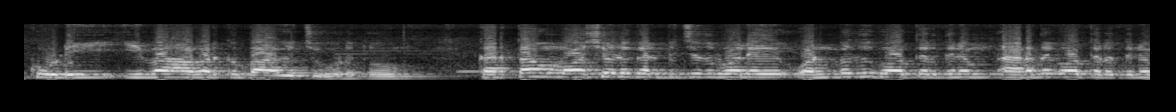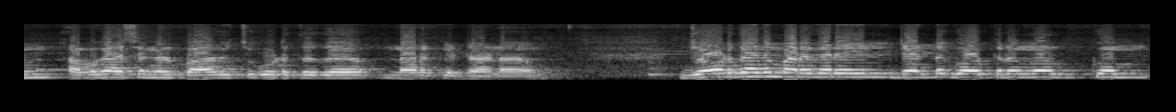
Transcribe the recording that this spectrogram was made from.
കൂടി ഇവ അവർക്ക് ഭാഗിച്ചു കൊടുത്തു. കർത്താവ് മോശയോട് കൽപ്പിച്ചതുപോലെ ഒൻപത് ഗോത്രത്തിനും അർദ്ധ ഗോത്രത്തിനും അവകാശങ്ങൾ ഭാഗിച്ചു കൊടുത്തത് നറുക്കിട്ടാണ്. ജോർദാന മറുകരയിൽ രണ്ട് ഗോത്രങ്ങൾക്കും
